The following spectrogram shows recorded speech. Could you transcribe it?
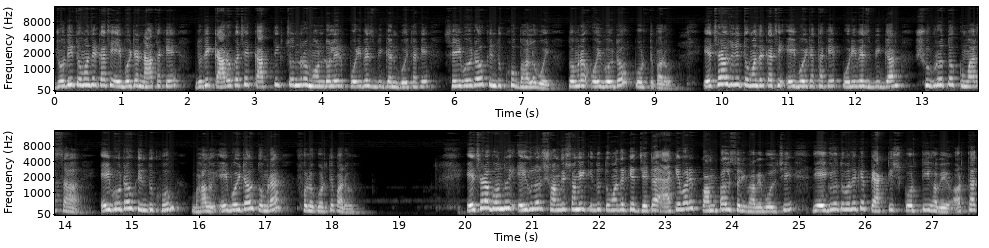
যদি তোমাদের কাছে এই বইটা না থাকে, যদি কারও কাছে কার্তিক চন্দ্র মণ্ডলের পরিবেশ বিজ্ঞান বই থাকে, সেই বইটাও কিন্তু খুব ভালো বই। তোমরা ওই বইটাও পড়তে পারো। এছাড়াও যদি তোমাদের কাছে এই বইটা থাকে, পরিবেশ বিজ্ঞান, সুব্রত কুমার সাহা, এই বইটাও কিন্তু খুব ভালো। এই বইটাও তোমরা ফলো করতে পারো। এছাড়া বন্ধু, এইগুলোর সঙ্গে সঙ্গে কিন্তু তোমাদেরকে যেটা একেবারে কম্পালসরিভাবে বলছি, যে এইগুলো তোমাদেরকে প্র্যাকটিস করতেই হবে, অর্থাৎ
